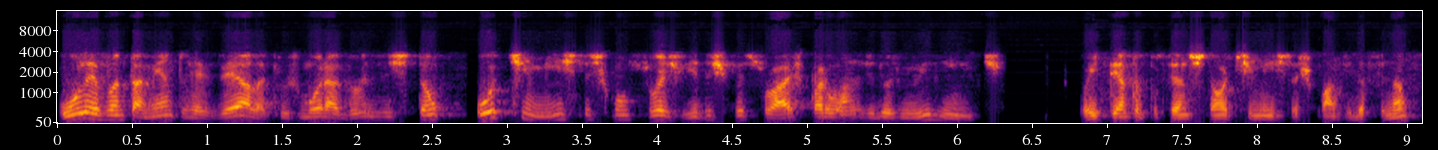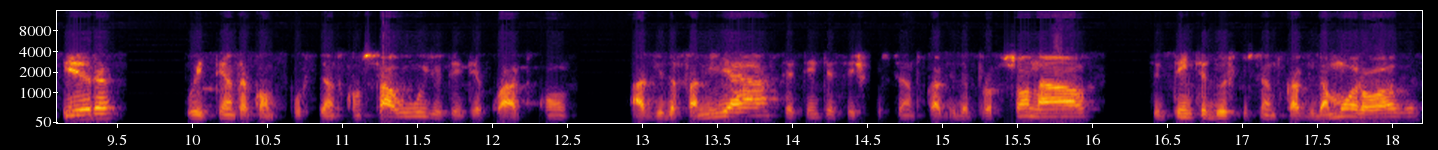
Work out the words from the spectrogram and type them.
O levantamento revela que os moradores estão otimistas com suas vidas pessoais para o ano de 2020. 80% estão otimistas com a vida financeira, 80% com saúde, 84% com a vida familiar, 76% com a vida profissional, 72% com a vida amorosa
